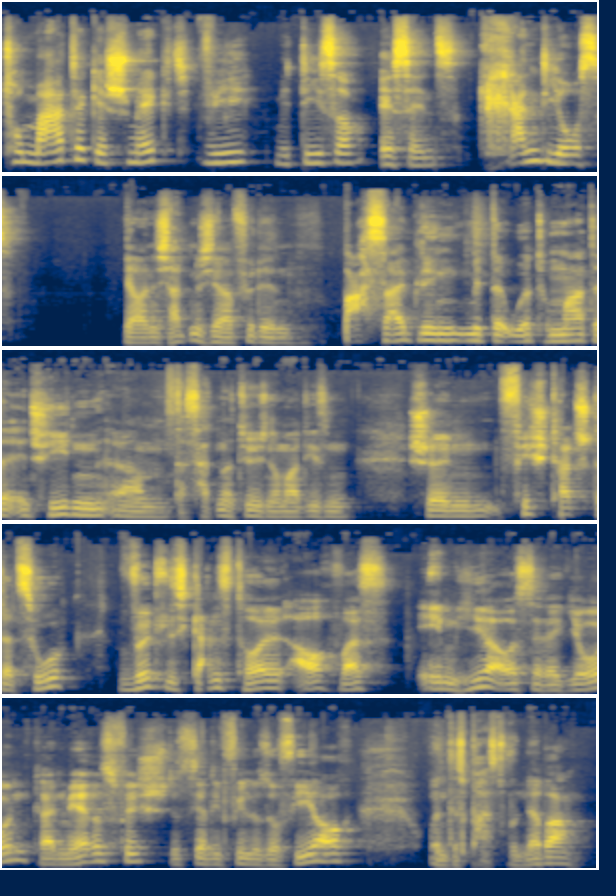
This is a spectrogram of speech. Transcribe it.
Tomate geschmeckt wie mit dieser Essenz. Grandios. Ja, und ich hatte mich ja für den Bachsaibling mit der Urtomate entschieden. Ähm, das hat natürlich nochmal diesen schönen Fischtouch dazu. Wirklich ganz toll, auch was eben hier aus der Region, kein Meeresfisch, das ist ja die Philosophie auch. Und das passt wunderbar.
